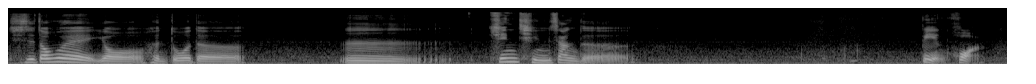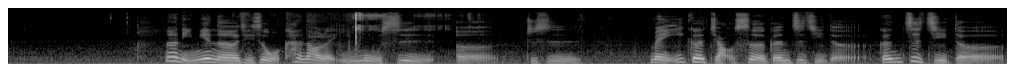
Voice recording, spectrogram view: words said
其实都会有很多的嗯心情上的变化。那里面呢，其实我看到了一幕是，呃，就是每一个角色跟自己的、跟自己的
